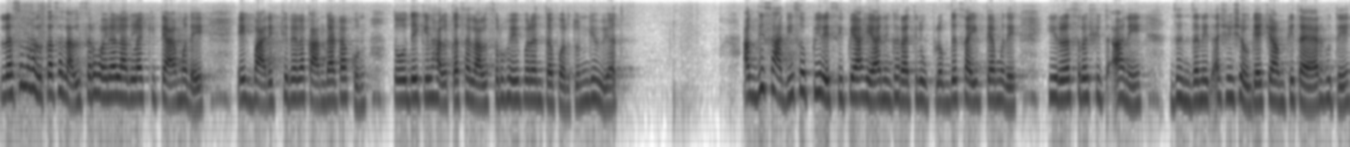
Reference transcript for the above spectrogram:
लसूण हलकासा लालसर व्हायला लागला की त्यामध्ये एक बारीक चिरलेला कांदा टाकून तो देखील हलकासा लालसर होईपर्यंत परतून घेऊयात. अगदी साधी सोपी रेसिपी आहे आणि घरातील उपलब्ध साहित्यामध्ये ही रसरशीत आणि झणझणीत अशी शेवग्याची आमटी तयार होते.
